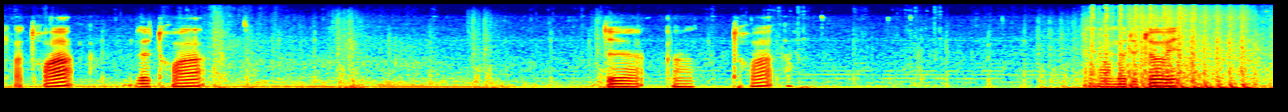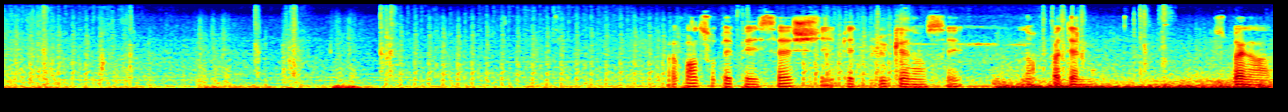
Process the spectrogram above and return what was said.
Trois, 3, 2, 3. 2, 1, 3. Elle est en mode auto, oui. On va prendre son PPSH, il est peut-être plus cadencé. Non, pas tellement. C'est pas grave.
